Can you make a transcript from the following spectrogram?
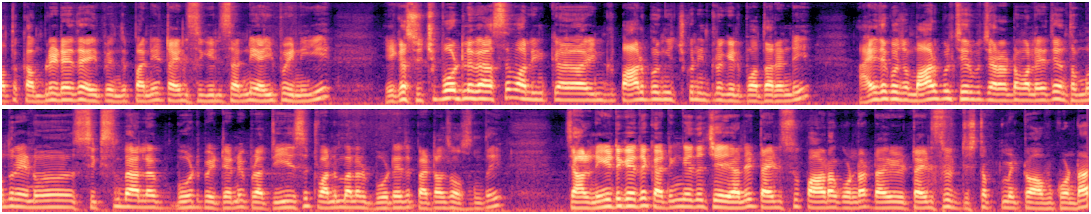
మొత్తం కంప్లీట్ అయితే అయిపోయింది. పని టైల్స్ గిల్స్ అన్నీ అయిపోయినాయి. ఇక స్విచ్ బోర్డులు వేస్తే వాళ్ళు ఇంకా ఇంట్లో పాలు పొంగించుకొని ఇంట్లోకి వెళ్ళిపోతారండి. అయితే కొంచెం మార్పులు చేర్పు జరగడం వల్ల అయితే ఇంతకుముందు నేను సిక్స్ మేల బోర్డు పెట్టాను. ఇప్పుడు అది తీసి ట్వెల్వ్ మేల బోర్డు అయితే పెట్టాల్సి వస్తుంది. చాలా నీట్గా అయితే కటింగ్ అయితే చేయాలి. టైల్స్ పాడకుండా టై టైల్స్ డిస్టర్బ్మెంట్ అవ్వకుండా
